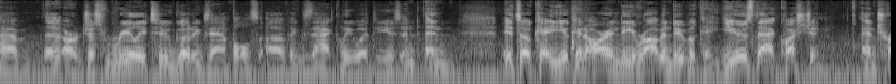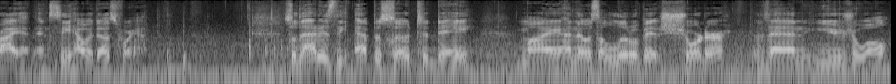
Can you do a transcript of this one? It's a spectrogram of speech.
Um, are just really two good examples of exactly what to use. And, and it's okay. You can R&D, rob and duplicate. Use that question and try it and see how it does for you. So that is the episode today. My I know it's a little bit shorter than usual.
